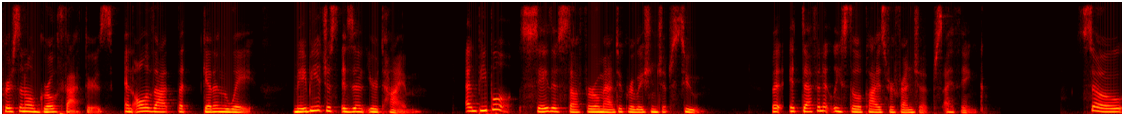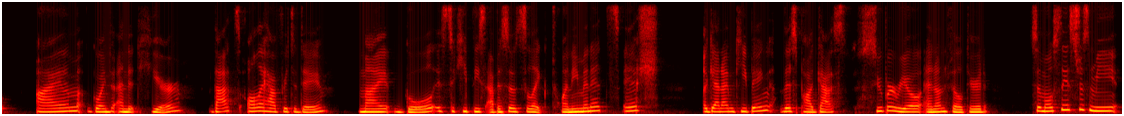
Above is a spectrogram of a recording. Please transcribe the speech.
personal growth factors, and all of that that get in the way. Maybe it just isn't your time. And people say this stuff for romantic relationships too. But it definitely still applies for friendships, I think. So I'm going to end it here. That's all I have for today. My goal is to keep these episodes to like 20 minutes ish. Again, I'm keeping this podcast super real and unfiltered. So mostly it's just me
